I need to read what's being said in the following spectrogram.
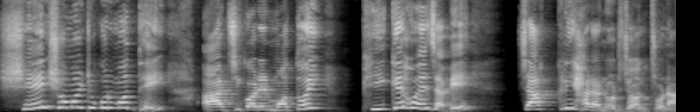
সেই সময়টুকুর মধ্যেই আরজিকরের মতোই ফিকে হয়ে যাবে চাকরি হারানোর যন্ত্রণা।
